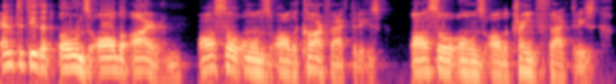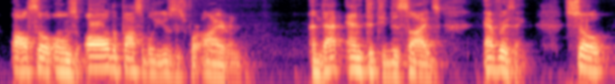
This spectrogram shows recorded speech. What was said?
entity that owns all the iron also owns all the car factories, also owns all the train factories, also owns all the possible uses for iron. And that entity decides everything. So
